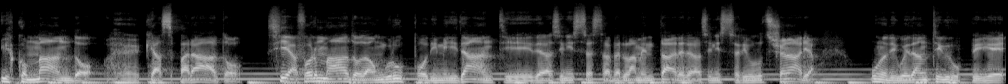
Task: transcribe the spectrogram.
il comando eh, che ha sparato sia formato da un gruppo di militanti della sinistra extraparlamentare, della sinistra rivoluzionaria, uno di quei tanti gruppi che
